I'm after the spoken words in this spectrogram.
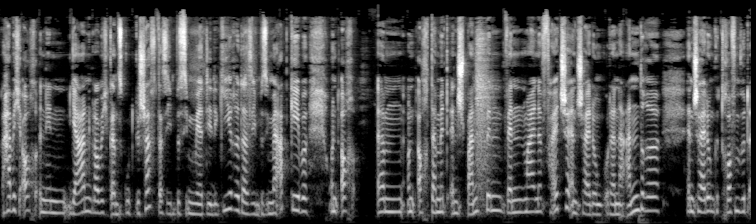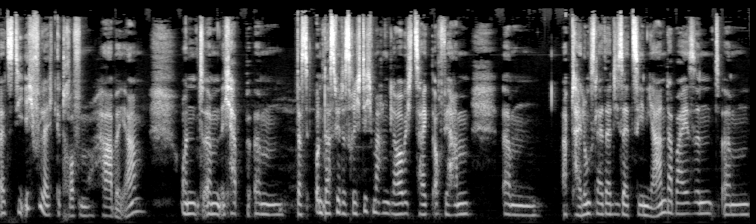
habe ich auch in den Jahren, glaube ich, ganz gut geschafft, dass ich ein bisschen mehr delegiere, dass ich ein bisschen mehr abgebe und auch ähm, und auch damit entspannt bin, wenn mal eine falsche Entscheidung oder eine andere Entscheidung getroffen wird, als die ich vielleicht getroffen habe, ja. Und ähm, ich habe ähm, das und dass wir das richtig machen, glaube ich, zeigt auch, wir haben ähm, Abteilungsleiter, die seit zehn Jahren dabei sind. Ähm,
